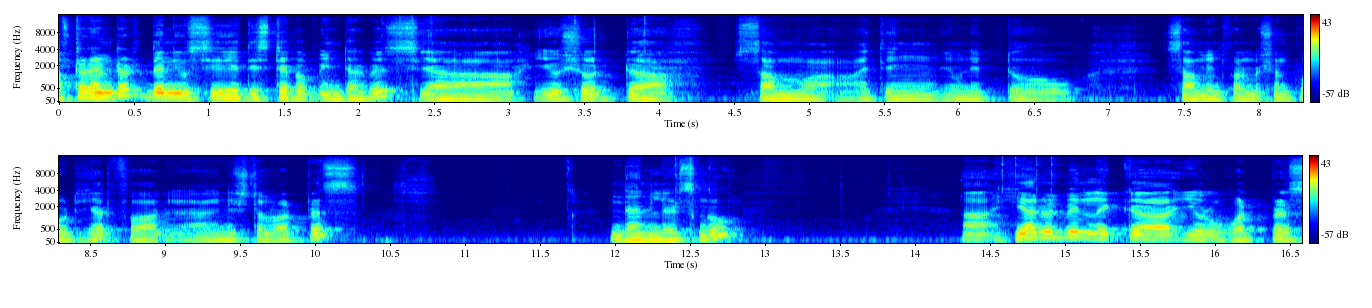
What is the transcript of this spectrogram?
after enter then you see this type of interface. Uh, you should uh, some uh, i think you need to some information put here for uh, install wordpress. Then let's go. Uh, here will be like uh, your wordpress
